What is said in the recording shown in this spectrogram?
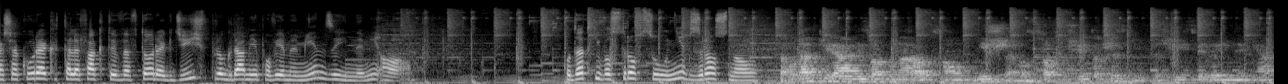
Kasia Kurek, Telefakty we wtorek. Dziś w programie powiemy m.in. o Podatki w Ostrowcu nie wzrosną, Podatki realnie z roku na rok są niższe w Ostrowcu Świętokrzyskim w przeciwieństwie do innych miast.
